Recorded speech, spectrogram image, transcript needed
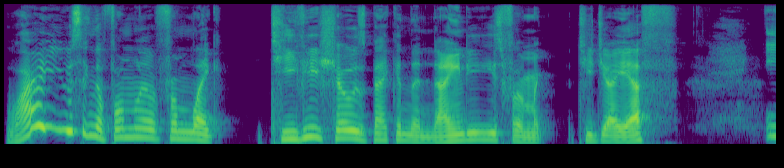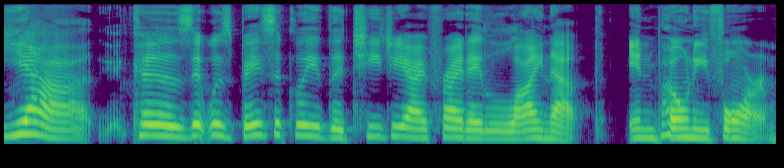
Why are you using the formula from like TV shows back in the 90s from TGIF? Yeah, because it was basically the TGI Friday lineup in pony form.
